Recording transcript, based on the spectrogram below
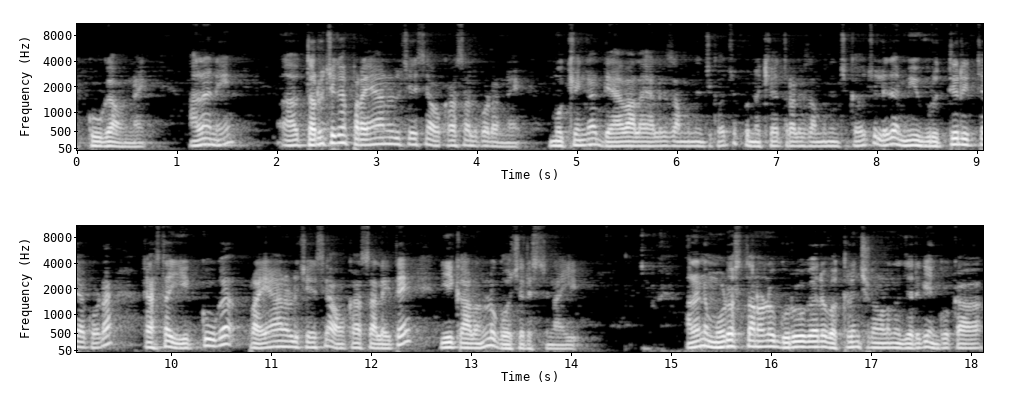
ఎక్కువగా ఉన్నాయి. అలానే తరచుగా ప్రయాణాలు చేసే అవకాశాలు కూడా ఉన్నాయి. ముఖ్యంగా దేవాలయాలకు సంబంధించి కావచ్చు పుణ్యక్షేత్రాలకు సంబంధించి కావచ్చు లేదా మీ వృత్తిరీత్యా కూడా కాస్త ఎక్కువగా ప్రయాణాలు చేసే అవకాశాలు అయితే ఈ కాలంలో గోచరిస్తున్నాయి. అలానే మూడో స్థానంలో గురువు గారు వక్రించడం వలన జరిగే ఇంకొక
